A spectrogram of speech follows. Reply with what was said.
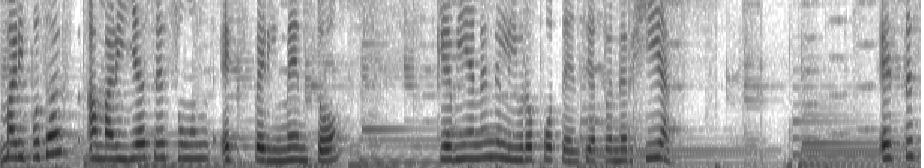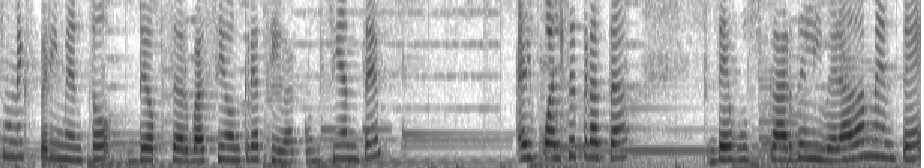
Mariposas Amarillas es un experimento que viene en el libro Potencia tu energía. Este es un experimento de observación creativa consciente, el cual se trata de buscar deliberadamente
